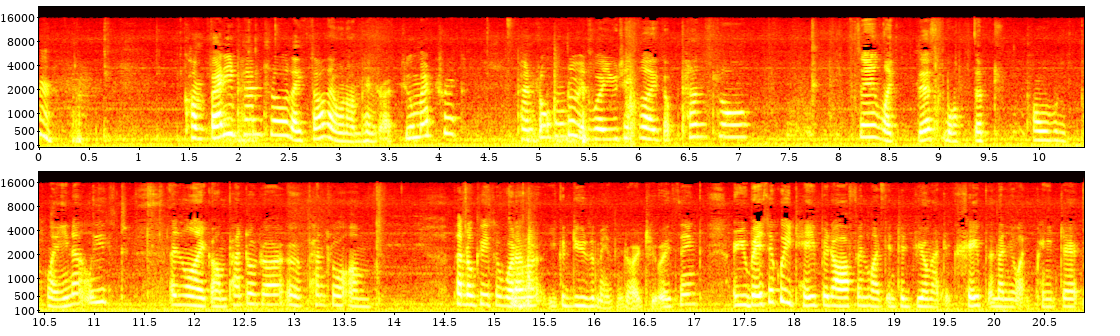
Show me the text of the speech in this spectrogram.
Hmm. Confetti pencils. I saw that one on Pinterest. Geometric pencil holder is where you take like a pencil thing like this. Well, the probably plain at least, and like um pencil jar or pencil um pencil case or whatever, you could use a mason jar too, I think. And you basically tape it off in like into geometric shape and then you like paint it.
